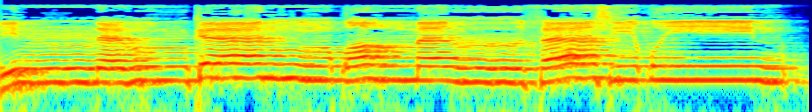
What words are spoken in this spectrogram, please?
إنهم كانوا قوما فاسقين.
